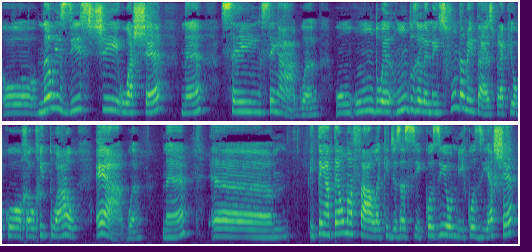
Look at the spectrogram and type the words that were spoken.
Oh, não existe o axé né, sem, sem a água. Um, um, do, um dos elementos fundamentais para que ocorra o ritual é a água, né? Uh, e tem até uma fala que diz assim: cozi omi, cozi axé,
